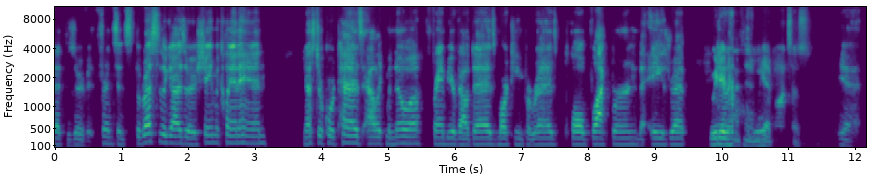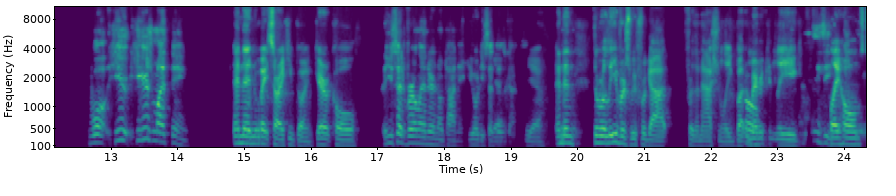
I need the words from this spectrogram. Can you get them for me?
that deserve it. For instance, the rest of the guys are Shane McClanahan, Nestor Cortes, Alek Manoah, Framber Valdez, Martin Perez, Paul Blackburn, the A's rep. We didn't Garrett have him. We had Montas. Yeah. Well, here here's my thing. And then wait, sorry, keep going. Gerrit Cole. You said Verlander and Ohtani. You already said Yeah. those guys. Yeah, and then the relievers we forgot for the National League, but Oh. American League. Easy. Clay Holmes,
